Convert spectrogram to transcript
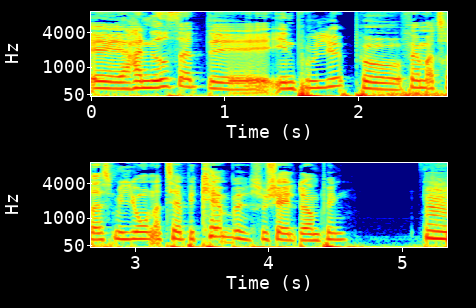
øh, har nedsat øh, en pulje på 65 millioner til at bekæmpe social dumping. Mm.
